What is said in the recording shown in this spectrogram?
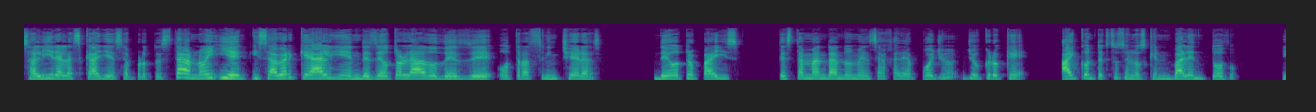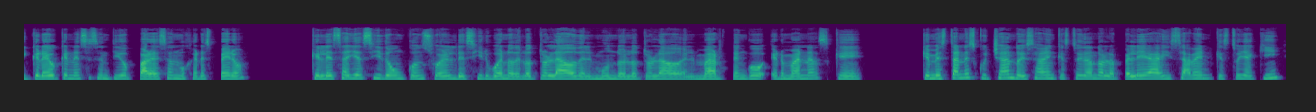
salir a las calles a protestar, ¿no? Y, y saber que alguien desde otro lado, desde otras trincheras de otro país, te está mandando un mensaje de apoyo, yo creo que hay contextos en los que valen todo. Y creo que en ese sentido, para esas mujeres, pero que les haya sido un consuelo el decir, bueno, del otro lado del mundo, del otro lado del mar, tengo hermanas que, que me están escuchando y saben que estoy dando la pelea y saben que estoy aquí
